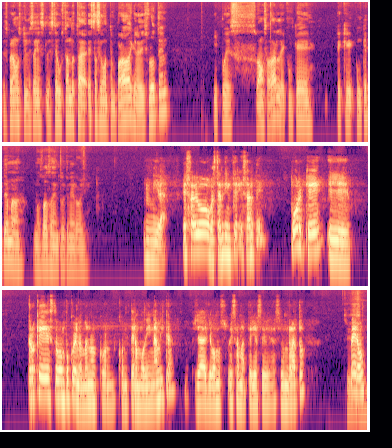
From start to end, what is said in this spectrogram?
Esperamos que les, les esté gustando esta, esta, segunda temporada, que la disfruten. Y pues vamos a darle. ¿Con qué, ¿Con qué tema nos vas a entretener hoy? Mira, es algo bastante interesante porque eh, creo que esto va un poco de la mano con, termodinámica. Ya llevamos esa materia hace, hace un rato, pero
